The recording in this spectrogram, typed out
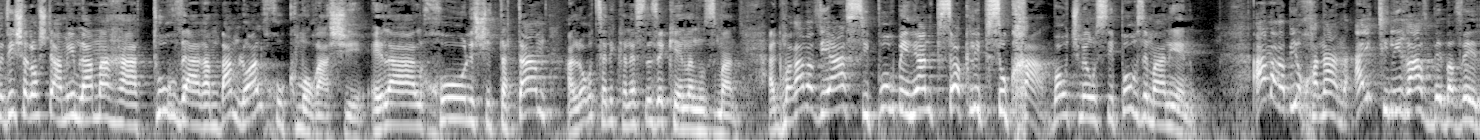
מביא שלוש טעמים למה הטור והרמב"ם לא הלכו כמו רש"י, אלא הלכו לשיטתם, אני לא רוצה להיכנס לזה כי אין לנו זמן. הגמרא מביאה סיפור בעניין פסוק לי פסוקך, בואו תשמעו סיפור, זה מעניין. אמר רבי יוחנן, הייתי לי רב בבבל.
